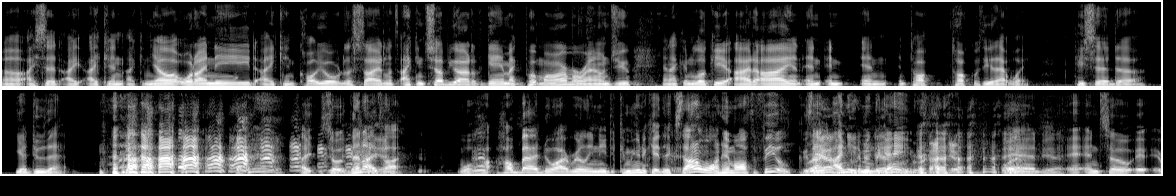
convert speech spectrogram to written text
Uh, I said, I, I, can, I can yell out what I need. I can call you over to the sidelines. I can shove you out of the game. I can put my arm around you, and I can look you eye to eye and, and, and, and, and talk, talk with you that way. He said, uh, Yeah, do that. I, so then I thought, well, how, how, bad do I really need to communicate this? Because I don't want him off the field because I, I, need him in the game. right. and, yeah. and so it,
